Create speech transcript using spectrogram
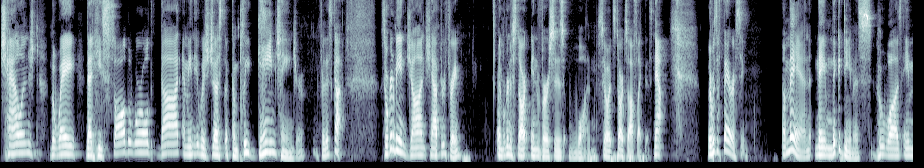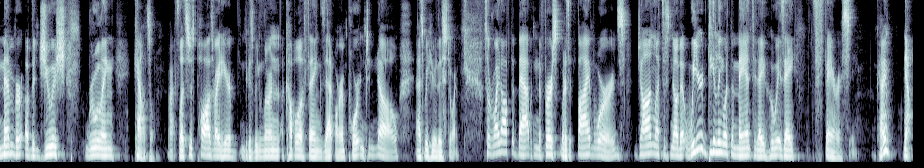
challenged the way that he saw the world, God. I mean, it was just a complete game changer for this guy. So we're going to be in John chapter 3, and we're going to start in verses 1. So it starts off like this. Now, there was a Pharisee, a man named Nicodemus, who was a member of the Jewish ruling council. All right, so let's just pause right here because we learn a couple of things that are important to know as we hear this story. So, right off the bat, within the first, what is it, five words, John lets us know that we're dealing with a man today who is a Pharisee. Okay? Now,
